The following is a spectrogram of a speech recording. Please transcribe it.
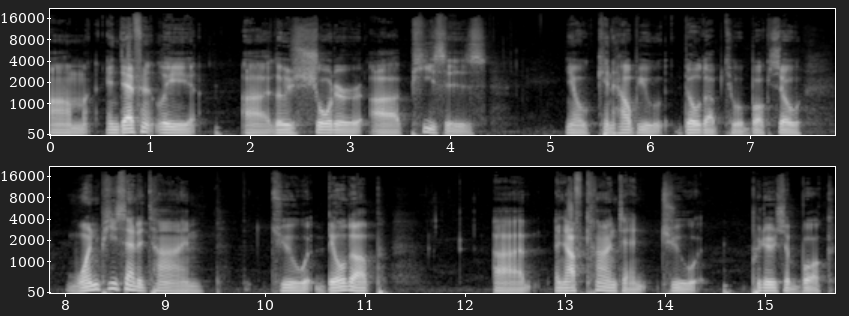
um, and definitely uh, those shorter uh, pieces, you know, can help you build up to a book. So one piece at a time to build up uh, enough content to produce a book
